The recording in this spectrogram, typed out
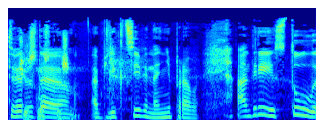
честно скажу. объективен, они правы. Андрей Стул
